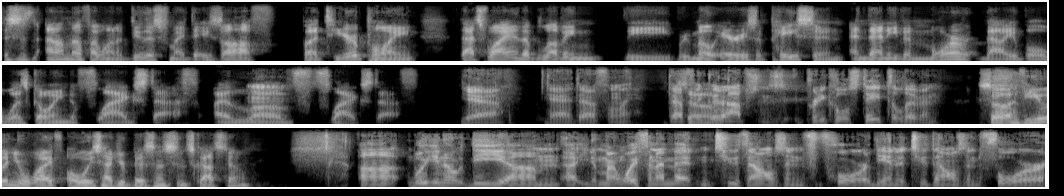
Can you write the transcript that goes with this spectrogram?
this is, I don't know if I want to do this for my days off. But to your point, that's why I ended up loving the remote areas of Payson. And then even more valuable was going to Flagstaff. I mm. love mm. Flagstaff. Yeah, yeah, definitely. Definitely so, good options. Pretty cool state to live in. So have you and your wife always had your business in Scottsdale? Uh, well, you know, the um, uh, you know, my wife and I met in 2004, the end of 2004,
